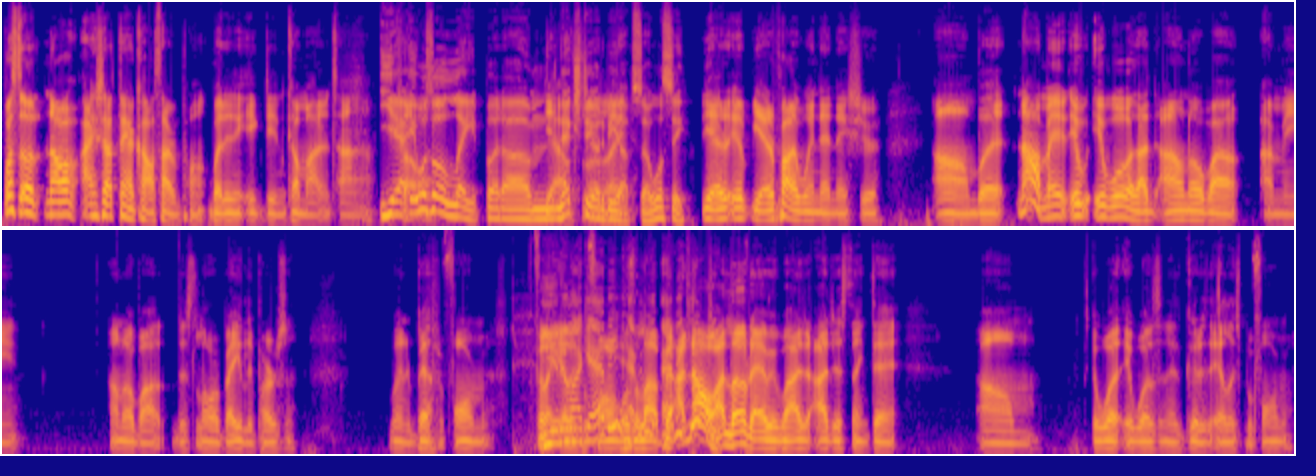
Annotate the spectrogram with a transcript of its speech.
what's the no? Actually, I think I called Cyberpunk, but it, it didn't come out in time. Yeah, So, it was a little late, but um, Yeah, next year it'll little be late. up, so we'll see. yeah, it, yeah. It'll probably win that next year. Um, but no, man, it it was. I I don't know about. I mean, I don't know about this Laura Bailey person winning the best performance. I feel You didn't like Abby? was Abby- a lot better. I know. I loved Abby, but I, I just think that um, it was it wasn't as good as Ellie's performance.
